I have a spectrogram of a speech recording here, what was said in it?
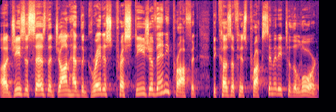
Uh, Jesus says that John had the greatest prestige of any prophet because of his proximity to the Lord.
